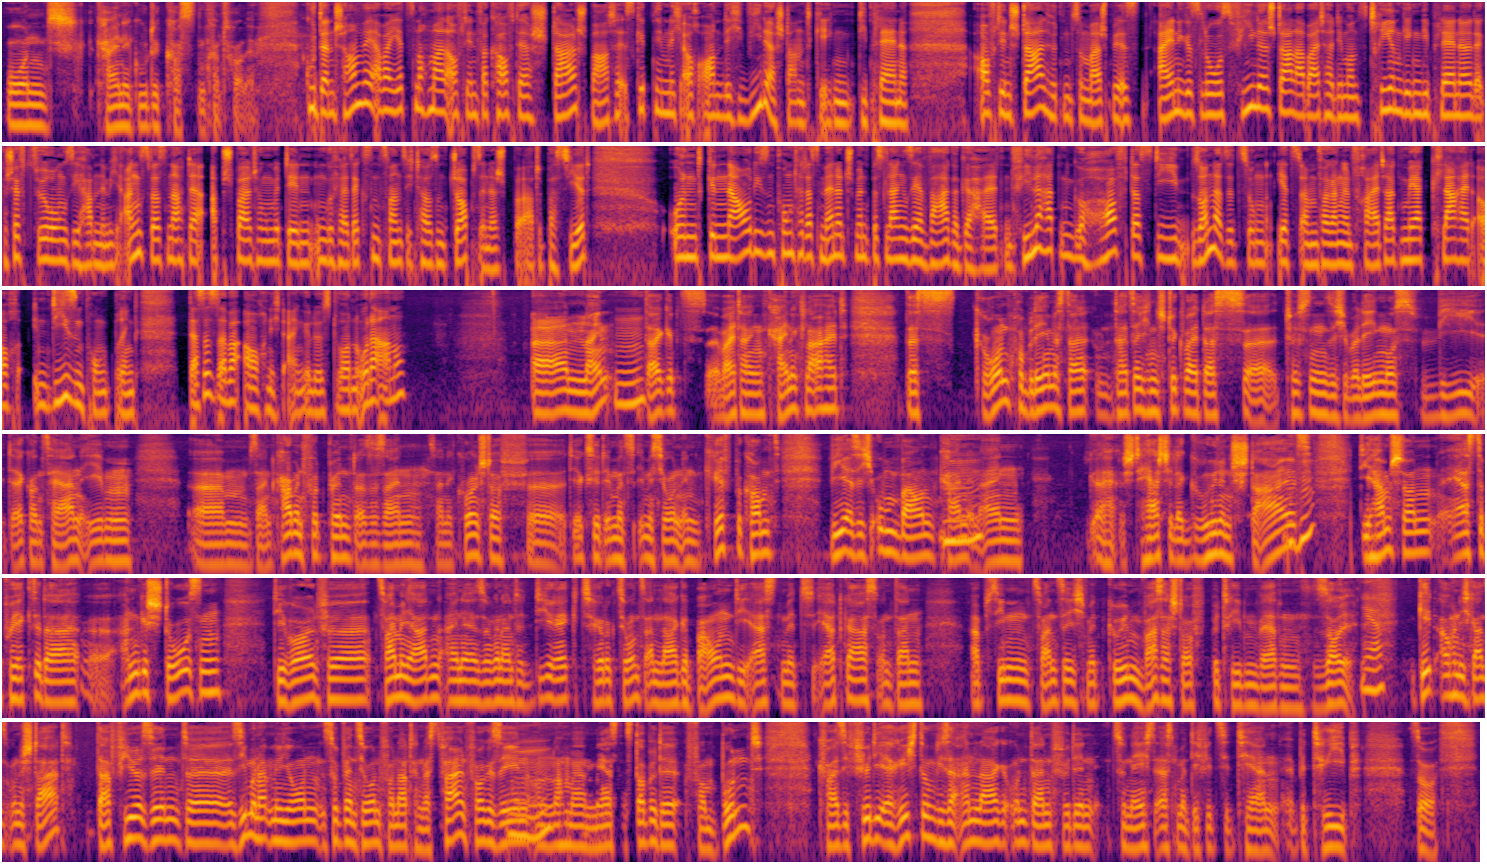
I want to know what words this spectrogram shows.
und keine gute Kostenkontrolle. Gut, dann schauen wir aber jetzt nochmal auf den Verkauf der Stahlsparte. Es gibt nämlich auch ordentlich Widerstand gegen die Pläne. Auf den Stahlhütten zum Beispiel ist einiges los. Viele Stahlarbeiter demonstrieren gegen die Pläne der Geschäftsführung. Sie haben nämlich Angst, was nach der Abspaltung mit den ungefähr 26.000 Jobs in der Sparte passiert. Und genau diesen Punkt hat das Management bislang sehr vage gehalten. Viele hatten gehofft, dass die Sondersitzung jetzt am vergangenen Freitag mehr Klarheit auch in diesem Punkt bringt. Das ist aber auch nicht eingelöst worden, oder Arno? Äh, nein, mhm. da gibt es weiterhin keine Klarheit. Das Grundproblem ist da tatsächlich ein Stück weit, dass äh, Thyssen sich überlegen muss, wie der Konzern eben ähm, sein Carbon Footprint, also sein, seine Kohlenstoffdioxidemissionen in den Griff bekommt, wie er sich umbauen kann mhm. in einen äh, Hersteller grünen Stahls. Mhm. Die haben schon erste Projekte da äh, angestoßen. Die wollen für zwei Milliarden eine sogenannte Direktreduktionsanlage bauen, die erst mit Erdgas und dann ab 27 mit grünem Wasserstoff betrieben werden soll. Ja. Geht auch nicht ganz ohne Start. Dafür sind äh, 700 Millionen Subventionen von Nordrhein-Westfalen vorgesehen mhm. und nochmal mehr als das Doppelte vom Bund, quasi für die Errichtung dieser Anlage und dann für den zunächst erstmal defizitären äh, Betrieb. So,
